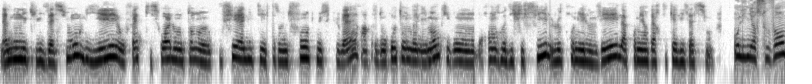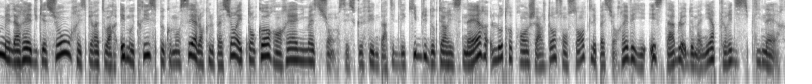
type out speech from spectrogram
la non-utilisation liée au fait qu'ils soient longtemps euh, couchés à l'ité. Ils ont une fonte musculaire et donc autant d'éléments qui vont rendre difficile le premier levé, la première verticalisation. On l'ignore souvent, mais la rééducation respiratoire et motrice peut commencer alors que le patient est encore en réanimation. C'est ce que fait une partie de l'équipe du docteur Isner. L'autre prend en charge dans son centre les patients réveillés et stables de manière pluridisciplinaire.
